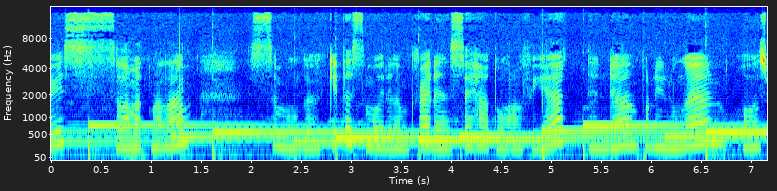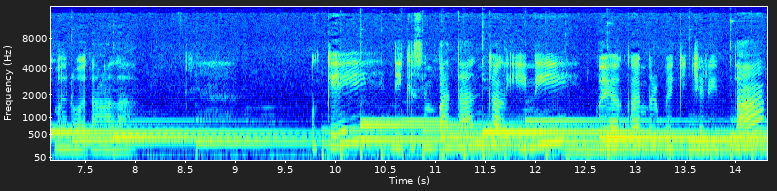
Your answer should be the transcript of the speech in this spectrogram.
guys, selamat malam. Semoga kita semua dalam keadaan sehat walafiat dan dalam perlindungan Allah Subhanahu wa taala. Oke, di kesempatan kali ini gue akan berbagi cerita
